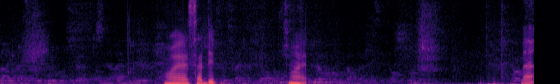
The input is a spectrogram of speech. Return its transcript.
Qu'on arrive à la première année Ouais, ça dépend. Ouais. Bah,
